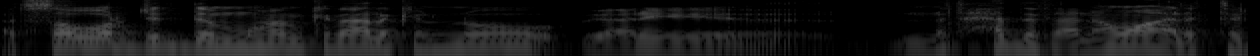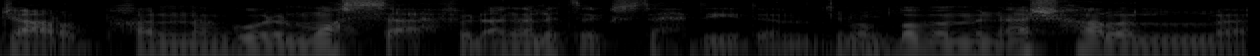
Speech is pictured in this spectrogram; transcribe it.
أتصور جدا مهم كذلك إنه يعني آه، نتحدث عن أوائل التجارب خلينا نقول الموسعة في الأناليتكس تحديدا. جميل. ربما من أشهر ال-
